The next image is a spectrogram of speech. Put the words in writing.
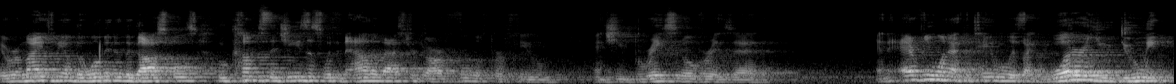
It reminds me of the woman in the Gospels who comes to Jesus with an alabaster jar full of perfume and she breaks it over his head. And everyone at the table is like, What are you doing?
